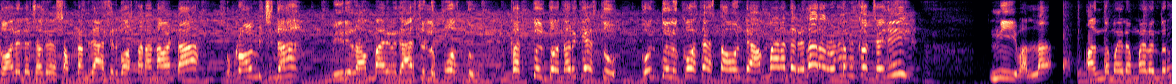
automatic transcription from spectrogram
కాలేజీలో చదివే స్వప్నం మీద యాసిడ్ పోస్తానన్నావంట? స్వప్నం పంపించిందా మీరు ఇలా అమ్మాయిల మీద యాసిడ్లు పోస్తూ కత్తులతో నరికేస్తూ గొంతులు కోసేస్తా ఉంటే అమ్మాయిలందరూ ఎలా రోడ్ల మీదకి వచ్చేది? నీ వల్ల అందమైన అమ్మాయిలందరూ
